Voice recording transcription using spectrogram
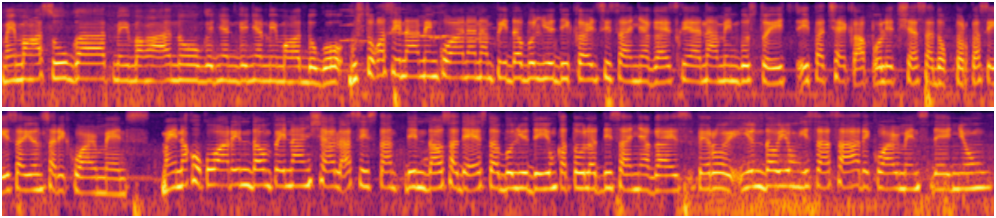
may mga sugat, may mga ano, ganyan-ganyan, may mga dugo. Gusto kasi namin kuhanan ng PWD card si Sanya guys, kaya namin gusto ipa-check up ulit siya sa doktor kasi isa yun sa requirements. May nakukuha rin daw financial assistant din daw sa DSWD yung katulad ni Sanya guys, pero yun daw yung isa sa requirements din yung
